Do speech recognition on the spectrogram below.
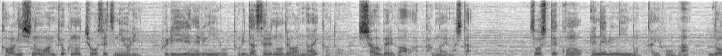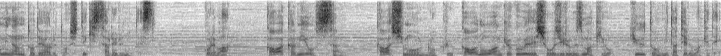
川岸の湾曲の調節によりフリーエネルギーを取り出せるのではないかとシャウベルガーは考えました。そしてこのエネルギーの大砲がドミナントであると指摘されるのです。これは川上を3川下を6川の湾曲部で生じる渦巻きを9と見立てるわけで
